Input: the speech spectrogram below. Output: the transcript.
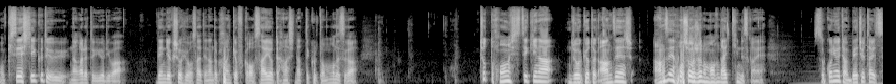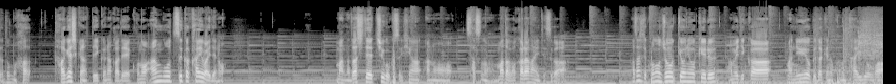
を規制していくという流れというよりは、電力消費を抑えてなんとか環境負荷を抑えようという話になってくると思うんですが、ちょっと本質的な状況というか安全、安全保障上の問題っていうんですかね。そこにおいても米中対立がどんどん激しくなっていく中で、この暗号通貨界隈での、まあ、名指しで中国批判、あの、指すのはまだわからないですが、果たしてこの状況におけるアメリカ、まあ、ニューヨークだけのこの対応は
